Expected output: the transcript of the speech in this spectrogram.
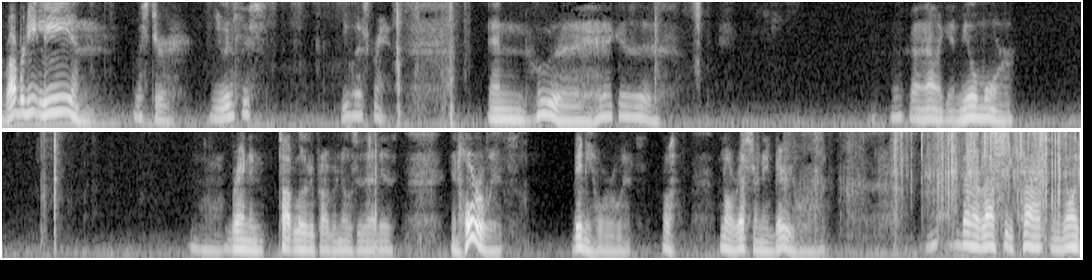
Robert E. Lee and Mr. U.S. U.S. Grant. And who the heck is this? Okay, now again, Neil Moore. Brandon Top Loaded probably knows who that is. And Horowitz. Benny Horowitz. Oh, I know a wrestler named Barry Horowitz. I've done our last three packs and the only,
